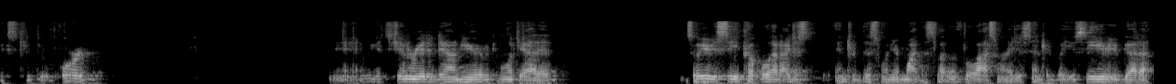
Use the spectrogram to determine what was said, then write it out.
Execute the report. And it's generated down here. We can look at it. So here you see a couple that I just entered this one here. My, this was the last one I just entered. But you see here you've got a,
